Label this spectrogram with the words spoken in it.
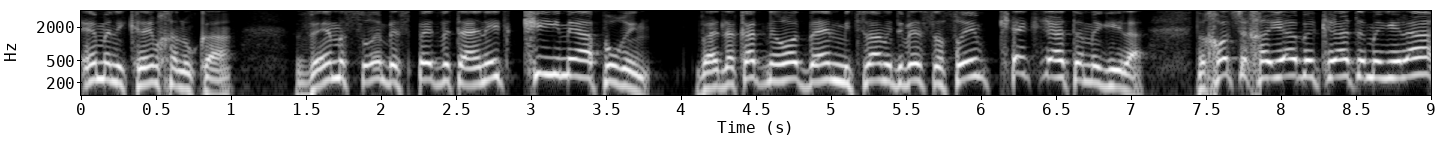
הם הנקראים חנוכה, והם אסורים בהספד ותענית כימי הפורים. והדלקת נרות בהן מצווה מדברי סופרים כקריאת המגילה. וכל שחיה בקריאת המגילה,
